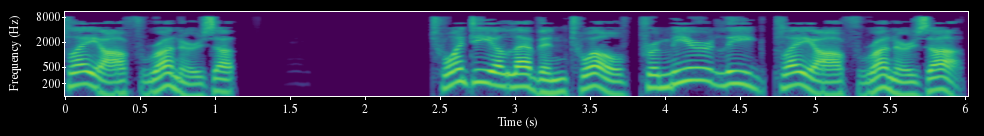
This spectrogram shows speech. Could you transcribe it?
playoff runners-up 2011–12 Premier League playoff runners-up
